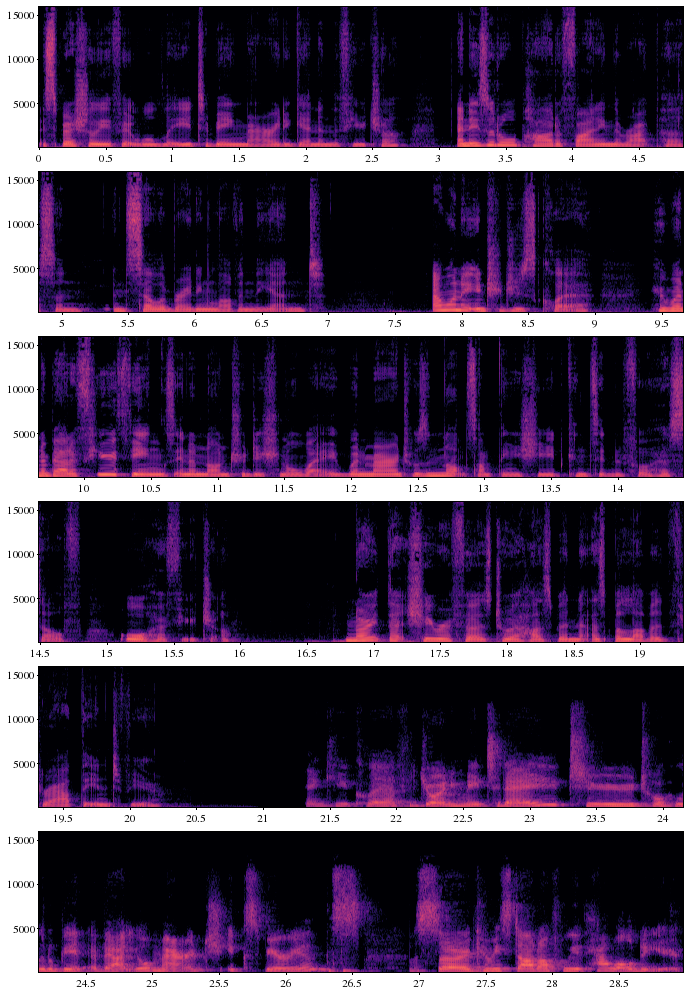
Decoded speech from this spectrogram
especially if it will lead to being married again in the future? And is it all part of finding the right person and celebrating love in the end? I want to introduce Claire, who went about a few things in a non traditional way when marriage was not something she had considered for herself or her future. Note that she refers to her husband as beloved throughout the interview. Thank you, Claire, for joining me today to talk a little bit about your marriage experience. So, can we start off with how old are you?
